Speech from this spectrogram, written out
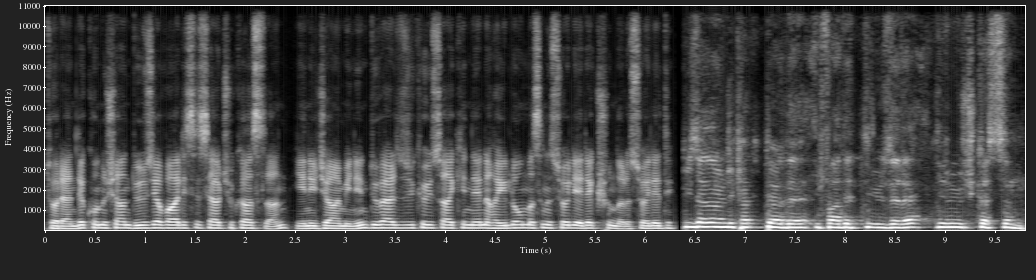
Törende konuşan Düzce Valisi Selçuk Aslan, yeni caminin Düverdüzü Köyü sakinlerine hayırlı olmasını söyleyerek şunları söyledi. Bizden önceki hatiplerde ifade ettiği üzere 23 Kasım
